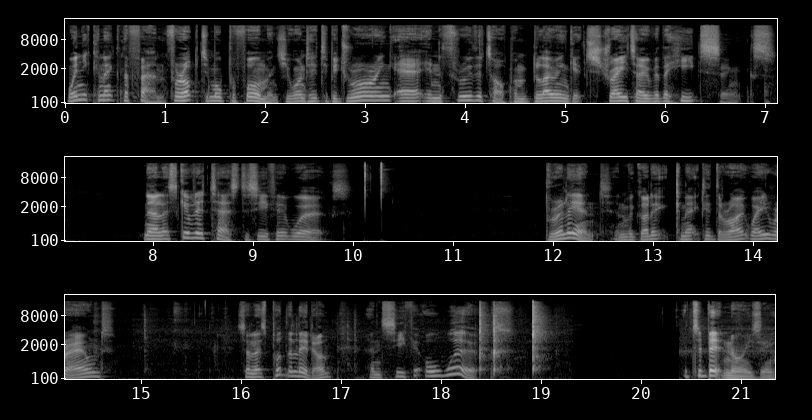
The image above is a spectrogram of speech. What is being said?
When you connect the fan, for optimal performance, you want it to be drawing air in through the top and blowing it straight over the heat sinks. Now let's give it a test to see if it works. Brilliant, and we've got it connected the right way round. So let's put the lid on and see if it all works. It's a bit noisy.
